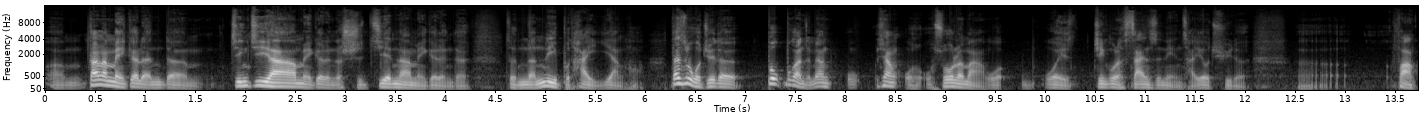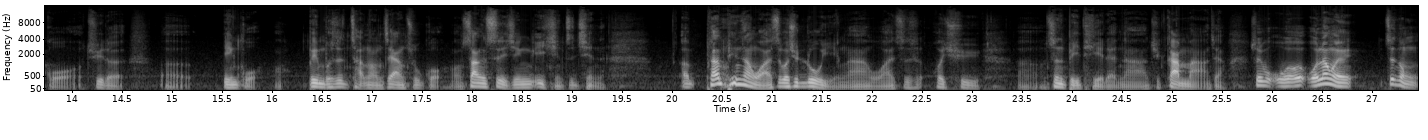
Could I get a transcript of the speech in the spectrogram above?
嗯，当然每个人的经济啊，每个人的时间啊，每个人的这能力不太一样哈。但是我觉得不不管怎么样，我像我我说了嘛，我我也经过了三十年才又去了呃法国，去了呃英国，并不是常常这样出国哦。上一次已经疫情之前了，呃，但平常我还是会去露营啊，我还是会去呃，甚至比铁人啊去干嘛这样。所以我我认为这种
